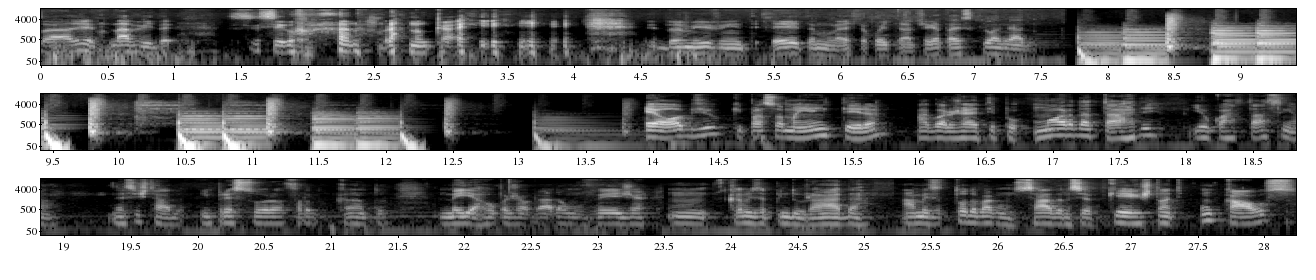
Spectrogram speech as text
Só a gente na vida se segurando pra não cair de 2020. Eita, moleque, coitado, chega a estar tá esquilangado. É óbvio que passou a manhã inteira, agora já é tipo uma hora da tarde e o quarto tá assim, ó, nesse estado. Impressora fora do canto, meia roupa jogada, um veja, um camisa pendurada, a mesa toda bagunçada, não sei o que, estante, um caos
